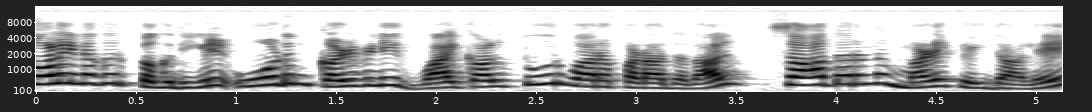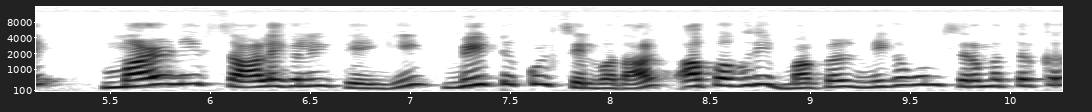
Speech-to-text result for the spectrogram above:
சோலைநகர் பகுதியில் ஓடும் கழிவுநீர் வாய்க்கால் தூர்வாரப்படாததால் சாதாரண மழை பெய்தாலே மழைநீர் சாலைகளில் தேங்கி வீட்டுக்குள் செல்வதால் அப்பகுதி மக்கள் மிகவும் சிரமத்திற்கு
